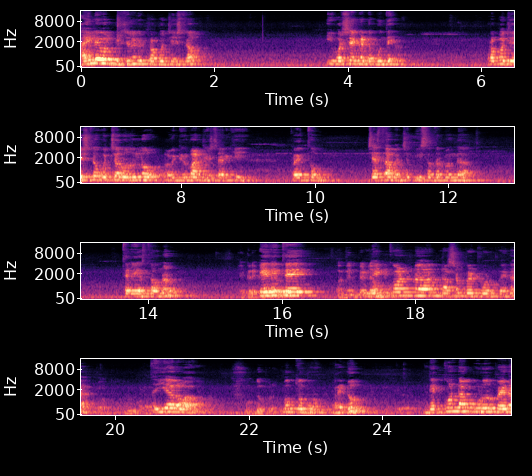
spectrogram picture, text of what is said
హై లెవెల్ బ్రిడ్జ్లని ప్రపోజ్ చేసినాం. ఈ వర్షం కంటే ముందే ప్రపోజ్ చేసినాం. వచ్చే రోజుల్లో అవి నిర్మాణం చేయడానికి ప్రయత్నం చేస్తామని చెప్పి ఈ సందర్భంగా తెలియజేస్తా ఉన్నాను. ఏదైతే అమీన్పేట నెక్కొండ నర్సంపేట రోడ్డు పైన దయ్యాల వాగు ముగ్దుపురం ముక్తుపురం రెండు. నెక్కొండ గూడూరు పైన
